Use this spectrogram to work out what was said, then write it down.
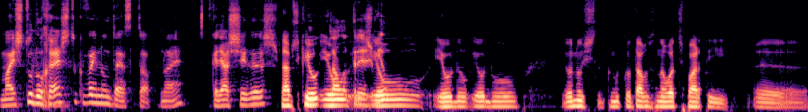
mais tudo o resto que vem num desktop, não é? Se calhar chegas. Sabes que eu, eu, a 3 mil? eu, eu, no, eu, no, eu nos, quando estávamos na Watch Party, eh,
